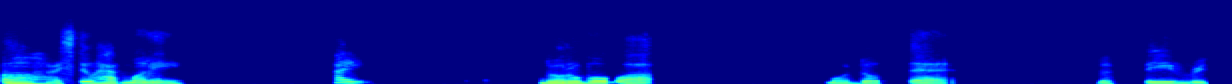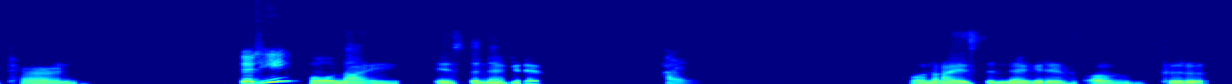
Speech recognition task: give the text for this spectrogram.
あ、I still have money. はい。泥棒は戻って、the thief returned. Did he? 来ない is the negative. はい。来ない is the negative of 来る。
